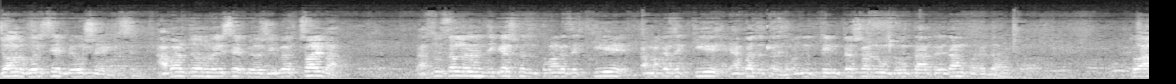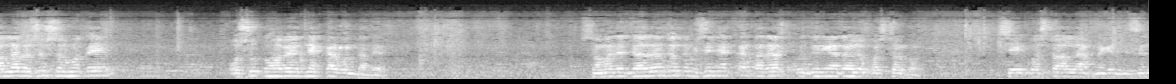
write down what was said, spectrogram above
জ্বর হয়েছে বেহস হয়ে গেছে। আবার জ্বর হয়েছে বেহস এবার ছয়বার। রাসুল সাল্লাহ জিজ্ঞেস করছেন, তোমার কাছে কি, আমার কাছে কি হেফাজত আছে? তিনটা স্বর্ণ, তোমার তাড়াতাড়ি দান করে দাও। তো আল্লাহ রসুল সম্মতে অসুখ হবে নেককার বন্ধাদের সমাজের যারা যত বেশি নেককার তারা ওই দুনিয়াটা হলো কষ্টকর সেই কষ্ট আল্লাহ আপনাকে দিয়েছেন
